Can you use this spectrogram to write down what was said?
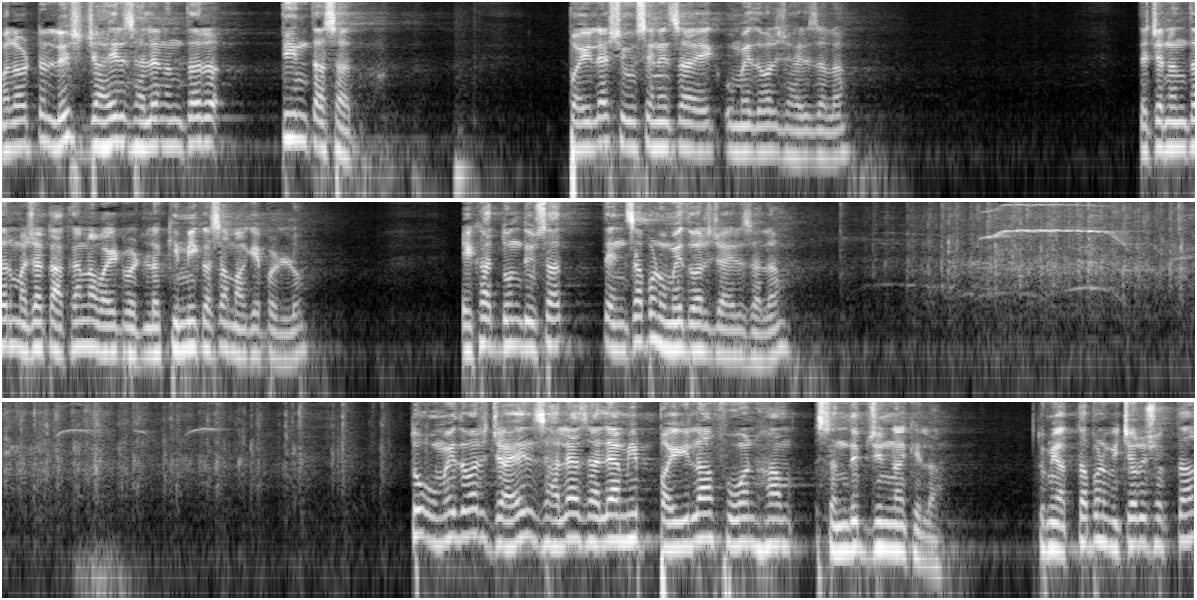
मला वाटतं लिस्ट जाहीर झाल्यानंतर तीन तासात पहिल्या शिवसेनेचा एक उमेदवार जाहीर झाला. त्याच्यानंतर माझ्या काकांना वाईट वाटलं की मी कसा मागे पडलो. एखाद दोन दिवसात त्यांचा पण उमेदवार जाहीर झाला. तो उमेदवार जाहीर झाल्या झाल्या मी पहिला फोन हा संदीपजींना केला. तुम्ही आत्ता पण विचारू शकता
